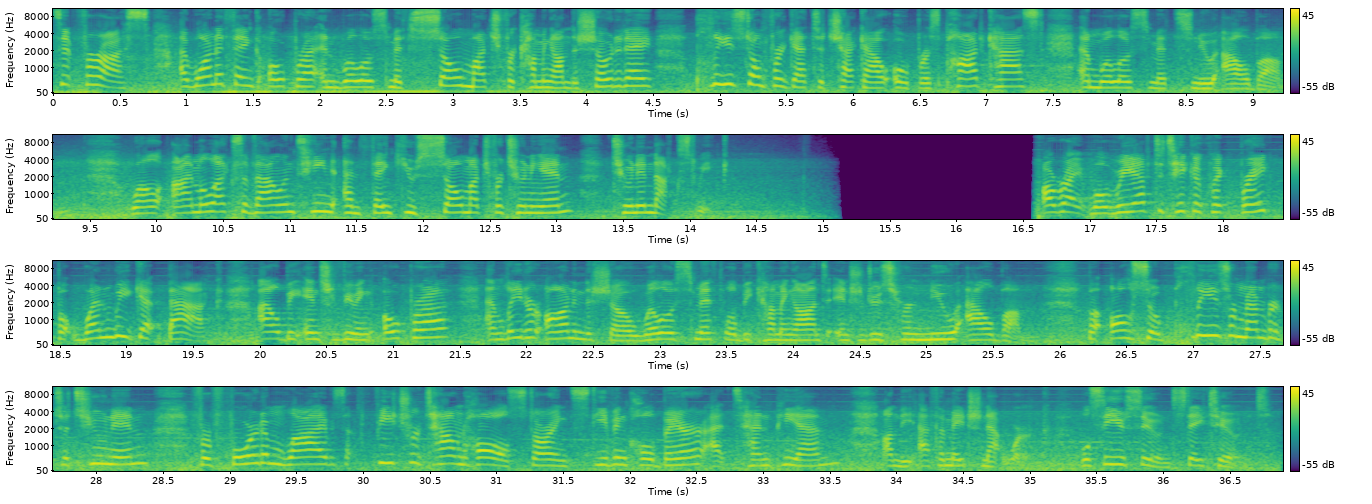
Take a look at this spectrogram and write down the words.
that's it for us. I want to thank Oprah and Willow Smith so much for coming on the show today. Please don't forget to check out Oprah's podcast and Willow Smith's new album. Well, I'm Alexa Valentine, and thank you so much for tuning in. Tune in next week. All right, well, we have to take a quick break, but when we get back, I'll be interviewing Oprah, and later on in the show, Willow Smith will be coming on to introduce her new album. But also, please remember to tune in for Fordham Live's feature town hall starring Stephen Colbert at 10 p.m. on the FMH network. We'll see you soon. Stay tuned.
